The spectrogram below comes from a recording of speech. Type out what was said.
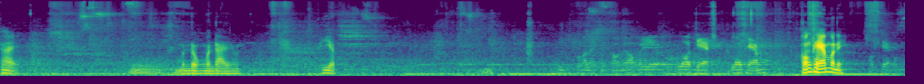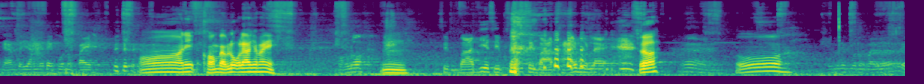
ใช่ มันดงบันไดมันเพียบพวกอะไรเก่าๆเดี๋ยวเอาไปรอแจกรอแถมของแถมป่ะนี่ของแจกของแถมแต่ยังไม่ได้คนออกไปอ๋ออันนี้ของแบบโลกแล้วใช่ไหมนี่ของโลอืมสิบบาทยี่สิบสามสิบบาทขายหมดเลยเหรอเออโอ้ยังไม่ได้คนออกไปเลย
